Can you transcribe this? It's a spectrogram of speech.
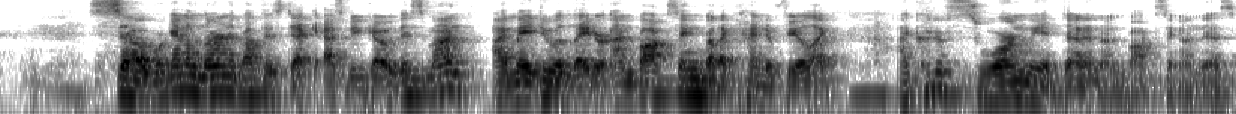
so we're going to learn about this deck as we go this month. I may do a later unboxing, but I kind of feel like I could have sworn we had done an unboxing on this.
